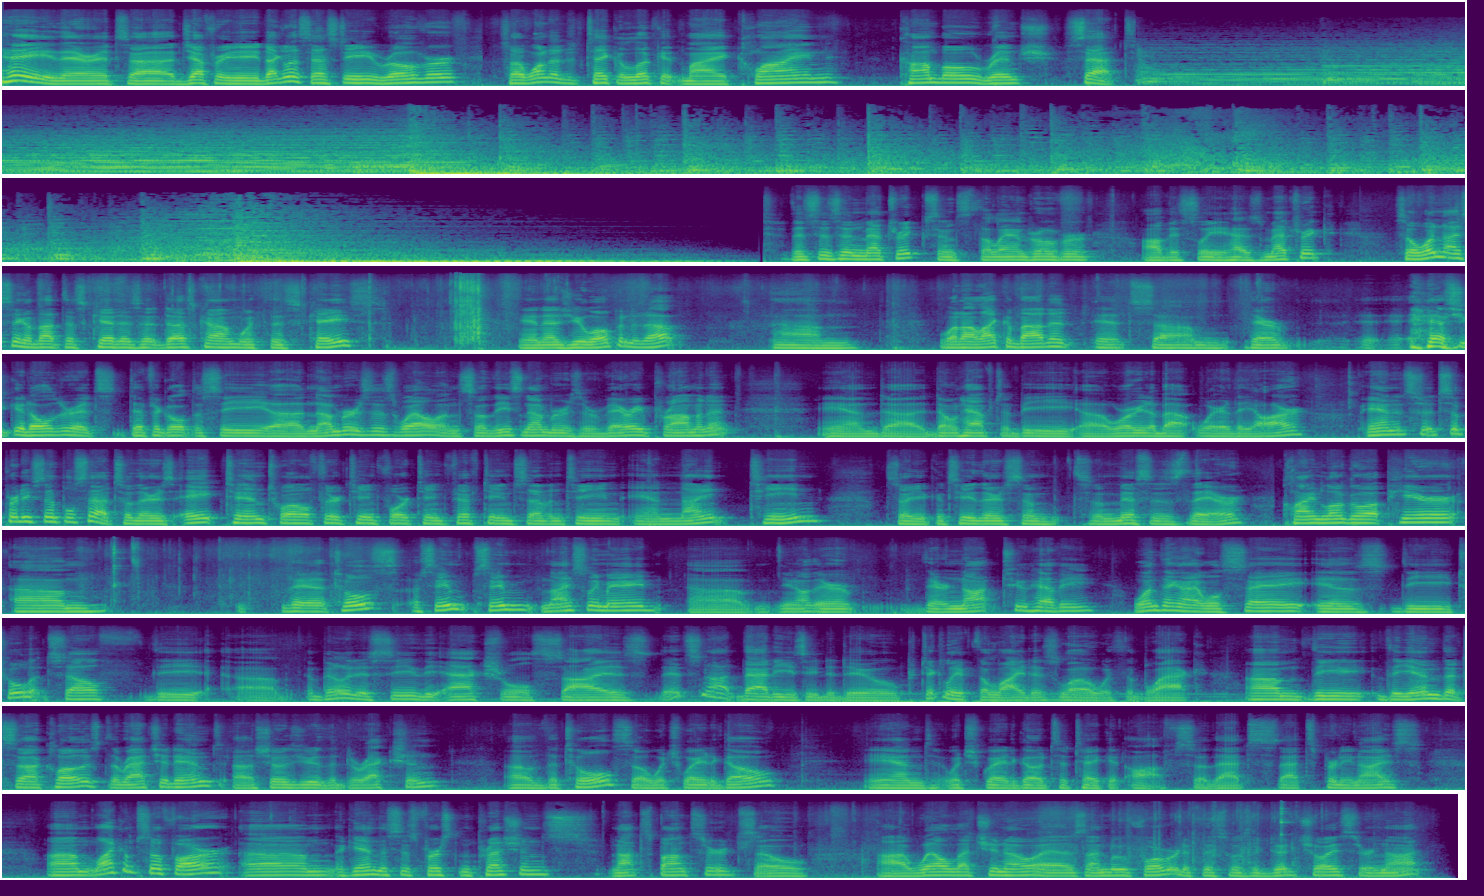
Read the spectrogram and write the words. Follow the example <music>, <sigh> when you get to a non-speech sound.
Hey there, it's uh, Jeffrey Douglass, SD Rover. So I wanted to take a look at my Klein combo wrench set. This is in metric since the Land Rover obviously has metric. So one nice thing about this kit is it does come with this case. And as you open it up, um, what I like about it, it's um, there. <laughs> As you get older, it's difficult to see uh, numbers as well, and so these numbers are very prominent, and uh, don't have to be uh, worried about where they are. And it's, it's a pretty simple set. So there's 8, 10, 12, 13, 14, 15, 17, and 19. So you can see there's some, some misses there. Klein logo up here. Um, the tools seem, seem nicely made. Uh, you know, they're, they're not too heavy. One thing I will say is the tool itself the uh, ability to see the actual size, it's not that easy to do, particularly if the light is low with the black. Um, the, the end that's uh, closed, the ratchet end, uh, shows you the direction of the tool, so which way to go and which way to go to take it off. So that's, that's pretty nice. Um, like them so far. Um, again, this is first impressions, not sponsored, so I will let you know as I move forward if this was a good choice or not.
